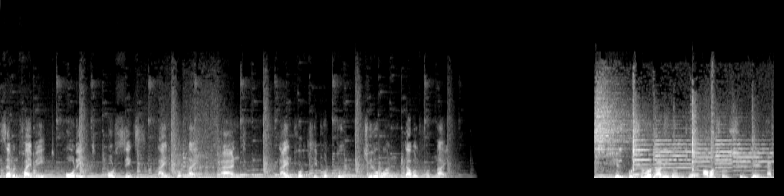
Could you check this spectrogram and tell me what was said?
seven five eight four eight four six nine four nine and nine four three four two zero one double four nine. শিল্প শহর রানীগঞ্জের আবাসন শিল্পে এক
